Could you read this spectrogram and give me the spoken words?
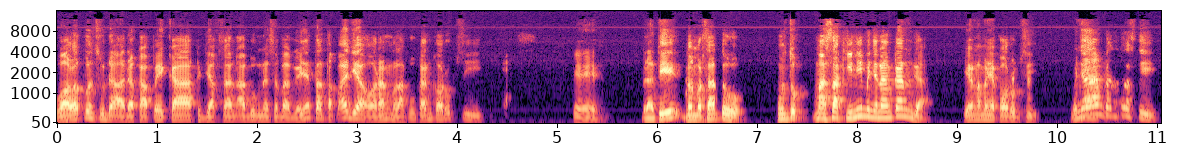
Walaupun sudah ada KPK, Kejaksaan Agung dan sebagainya, tetap aja orang melakukan korupsi. Yes. Oke, berarti nomor satu, untuk masa kini menyenangkan nggak yang namanya korupsi? Menyenangkan pasti.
